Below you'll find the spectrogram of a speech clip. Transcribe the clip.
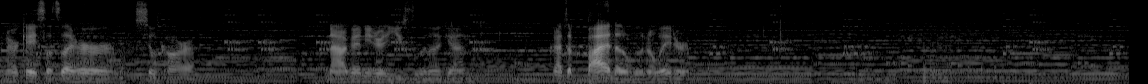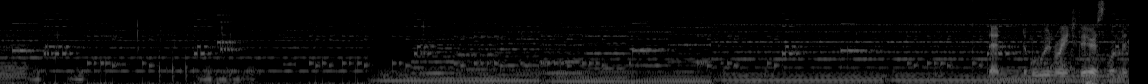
In her case, let's let her steal Kara. Now I'm gonna need her to use Luna again. Gonna have to buy another Luna later. There is limited.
